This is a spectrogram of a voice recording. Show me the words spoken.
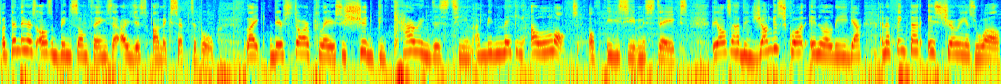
But then there has also been some things that are just unacceptable. Like their star players who should be carrying this team have been making a lot of easy mistakes. They also have the youngest squad in La Liga, and I think that is showing as well.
